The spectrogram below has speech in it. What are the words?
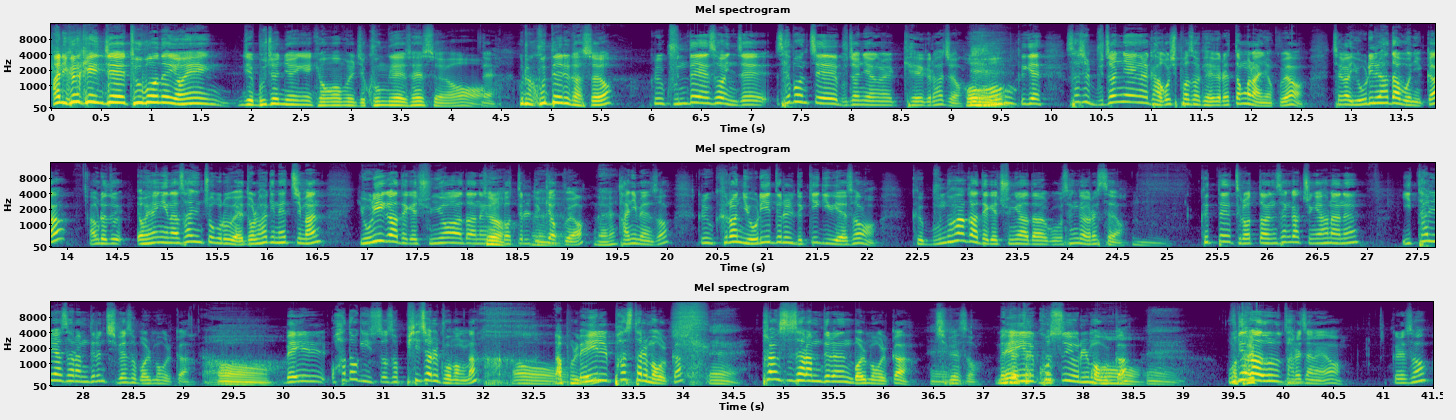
아니 그렇게 이제 두 번의 여행 이제 무전 여행의 경험을 이제 국내에서 했어요. 네. 그리고 군대를 갔어요. 그리고 군대에서 이제 세 번째 무전 여행을 계획을 하죠. 어. 그게 사실 무전 여행을 가고 싶어서 계획을 했던 건 아니었고요. 제가 요리를 하다 보니까 아무래도 여행이나 사진 쪽으로 외도를 하긴 했지만 요리가 되게 중요하다는 들어. 것들을 네. 느꼈고요. 네. 다니면서 그리고 그런 요리들을 느끼기 위해서 그 문화가 되게 중요하다고 생각을 했어요. 음. 그때 들었던 생각 중에 하나는 이탈리아 사람들은 집에서 뭘 먹을까? 어. 매일 화덕이 있어서 피자를 구워 먹나? 어. 나폴리. 매일 파스타를 먹을까? 네. 프랑스 사람들은 뭘 먹을까? 네. 집에서 매일 다- 코스 요리를 먹을까? 어. 네. 우리나라도 다르잖아요. 그래서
